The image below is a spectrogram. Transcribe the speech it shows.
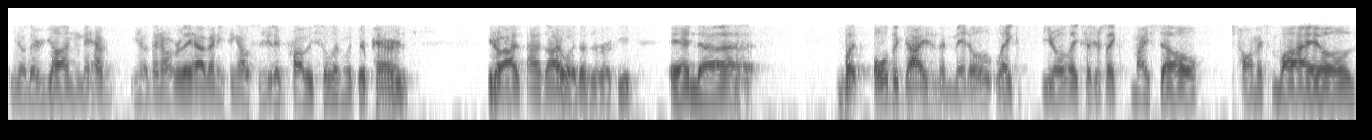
you know they're young, they have you know they don't really have anything else to do. They're probably still living with their parents, you know, as as I was as a rookie, and uh, but all the guys in the middle, like you know, like such as like myself, Thomas Miles,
